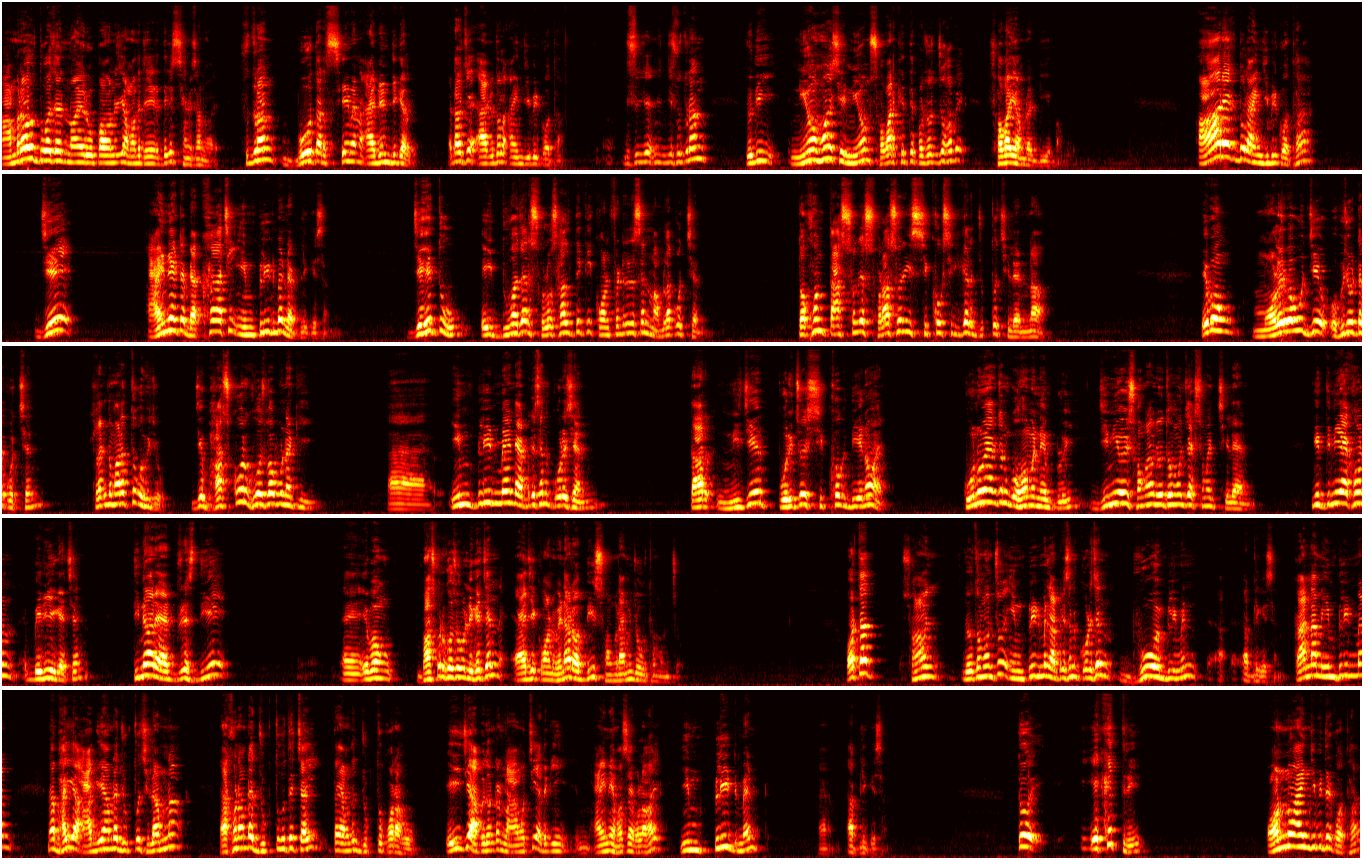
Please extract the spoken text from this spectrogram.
আমরাও দু হাজার নয় রোপা অনুযায়ী আমাদের ট্রেজারি থেকে স্যাংশন হয়। সুতরাং বোথ আর সেম অ্যান্ড আইডেন্টিক্যাল এটা হচ্ছে একদল আইনজীবীর কথা। যে সুতরাং যদি নিয়ম হয়, সেই নিয়ম সবার ক্ষেত্রে প্রযোজ্য হবে। সবাই আমরা ডিএ পাবো। আর একদল আইনজীবীর কথা, যে আইনে একটা ব্যাখ্যা আছে ইমপ্লিমেন্ট অ্যাপ্লিকেশান যেহেতু এই দু সাল থেকে কনফেডারেশন মামলা করছেন, তখন তার সঙ্গে সরাসরি শিক্ষক শিক্ষিকারা যুক্ত ছিলেন না। এবং মলয়বাবু যে অভিযোগটা করছেন, সেটা কিন্তু মারাত্মক অভিযোগ, যে ভাস্কর ঘোষবাবু নাকি ইমপ্লিমেন্ট অ্যাপ্লিকেশন করেছেন, তার নিজের পরিচয় শিক্ষক দিয়ে নয়, কোনো একজন গভর্নমেন্ট এমপ্লয়ি যিনি ওই সংগ্রাম যৌথ মঞ্চে একসময় ছিলেন, কিন্তু তিনি এখন বেরিয়ে গেছেন। তিনার অ্যাড্রেস দিয়ে এবং ভাস্কর ঘোষবাবু লিখেছেন as a convenor of the Sangrami Joutha Mancha. অর্থাৎ সংগ্রামী যৌথ মঞ্চ ইমপ্লিমেন্ট অ্যাপ্লিকেশন করেছেন, ভুয়ো ইমপ্লিমেন্ট অ্যাপ্লিকেশন কার নাম ইমপ্লিমেন্ট না ভাই, আগে আমরা যুক্ত ছিলাম না, এখন আমরা যুক্ত হতে চাই, তাই আমাদের যুক্ত করা হোক। এই যে আবেদনটার নাম হচ্ছে, এটা কি আইনে ভাষায় বলা হয়? ইমপ্লিটমেন্ট অ্যাপ্লিকেশন তো এক্ষেত্রে অন্য আইনজীবীদের কথা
